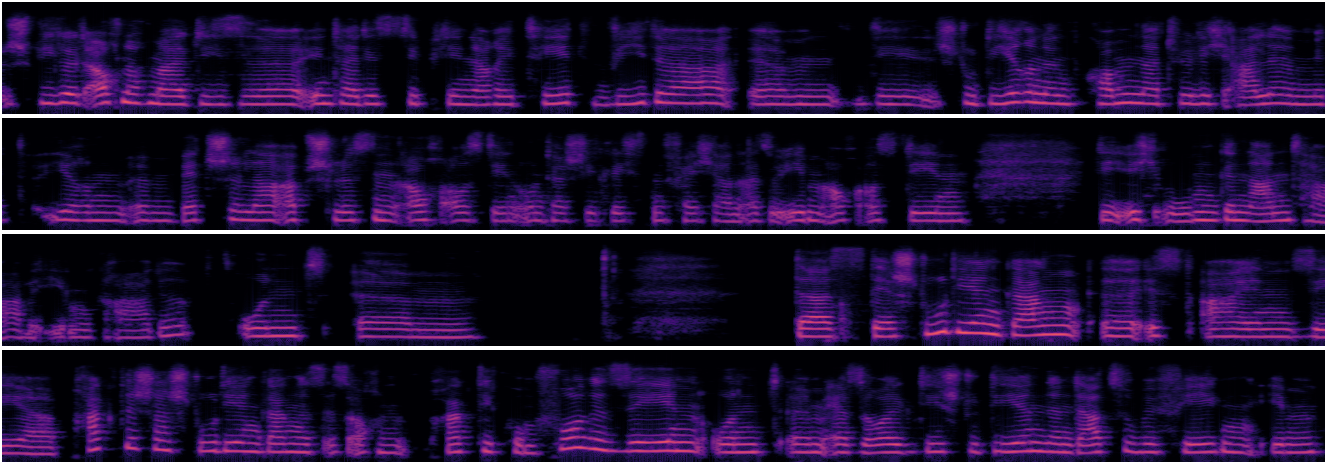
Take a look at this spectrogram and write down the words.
spiegelt auch nochmal diese Interdisziplinarität wider. Ähm, die Studierenden kommen natürlich alle mit ihren ähm, Bachelorabschlüssen auch aus den unterschiedlichsten Fächern, also eben auch aus denen, die ich oben genannt habe eben gerade. Und ähm, dass der Studiengang äh, ist ein sehr praktischer Studiengang. Es ist auch ein Praktikum vorgesehen und ähm, er soll die Studierenden dazu befähigen, eben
